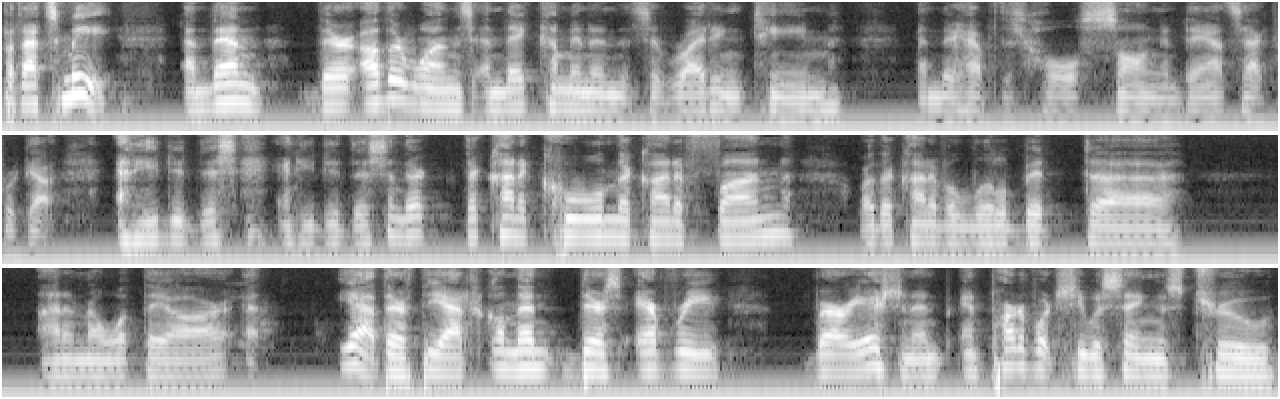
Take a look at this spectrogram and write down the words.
but that's me. And then there are other ones, and they come in and it's a writing team. And they have this whole song and dance act worked out. And he did this, and he did this, and they're they're kind of cool and they're kind of fun, or they're kind of a little bit uh, I don't know what they are. Yeah, they're theatrical. And then there's every variation. And, and part of what she was saying is true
